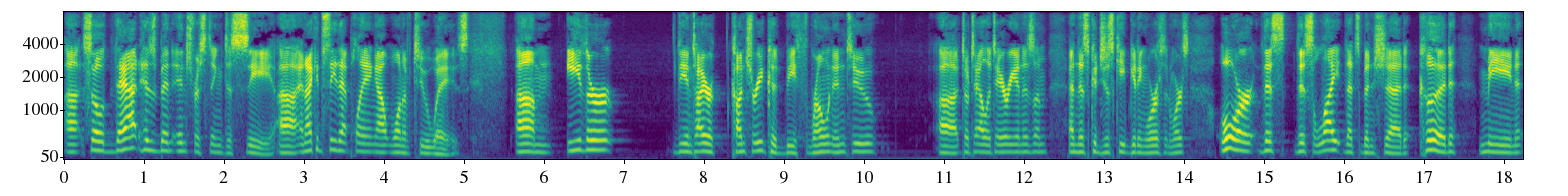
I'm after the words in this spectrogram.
Uh, so that has been interesting to see, uh, and I can see that playing out one of two ways. Um, either the entire country could be thrown into uh, totalitarianism, and this could just keep getting worse and worse, or this this light that's been shed could mean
